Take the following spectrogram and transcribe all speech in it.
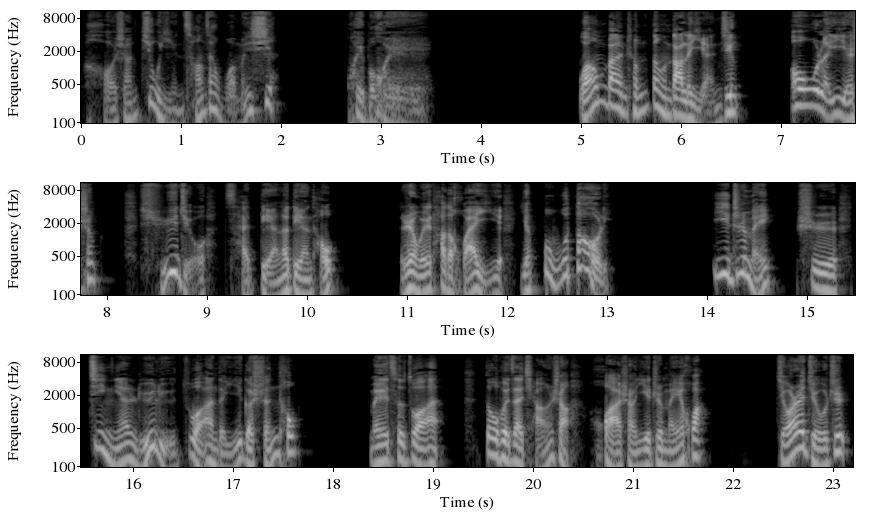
好像就隐藏在我们县，会不会？”王半成瞪大了眼睛，哦了一声，许久才点了点头，认为他的怀疑也不无道理。一枝梅。是近年屡屡作案的一个神偷，每次作案都会在墙上画上一枝梅花，久而久之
